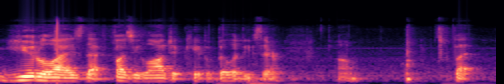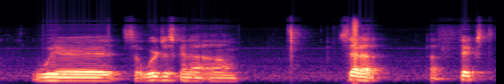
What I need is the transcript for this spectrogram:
utilize that fuzzy logic capabilities there. Um, but we're so we're just gonna um, set a, a fixed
